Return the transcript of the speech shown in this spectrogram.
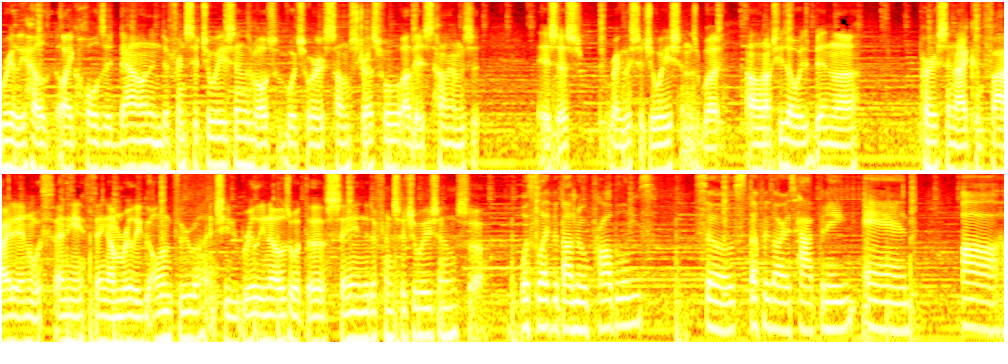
really held like holds it down in different situations, most of which were some stressful. Other times it's just regular situations. But I don't know. She's always been the person I confide in with anything I'm really going through, and she really knows what to say in the different situations. So what's life without no problems? So stuff is always happening, and uh,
